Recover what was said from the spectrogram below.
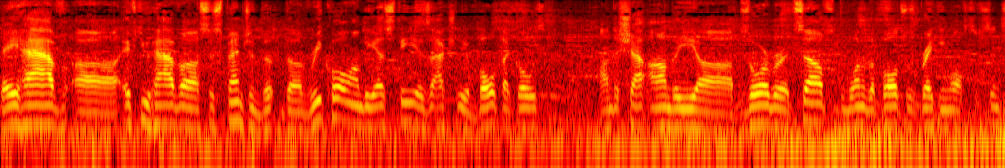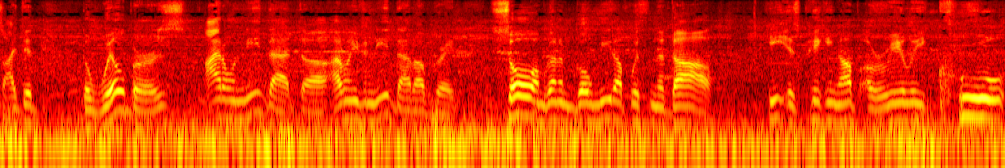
They have, uh, if you have a suspension, the, the recoil on the ST is actually a bolt that goes on the on the uh, absorber itself. One of the bolts was breaking off. So since I did the Wilbers, I don't need that. Uh, I don't even need that upgrade. So I'm gonna go meet up with Nadal. He is picking up a really cool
